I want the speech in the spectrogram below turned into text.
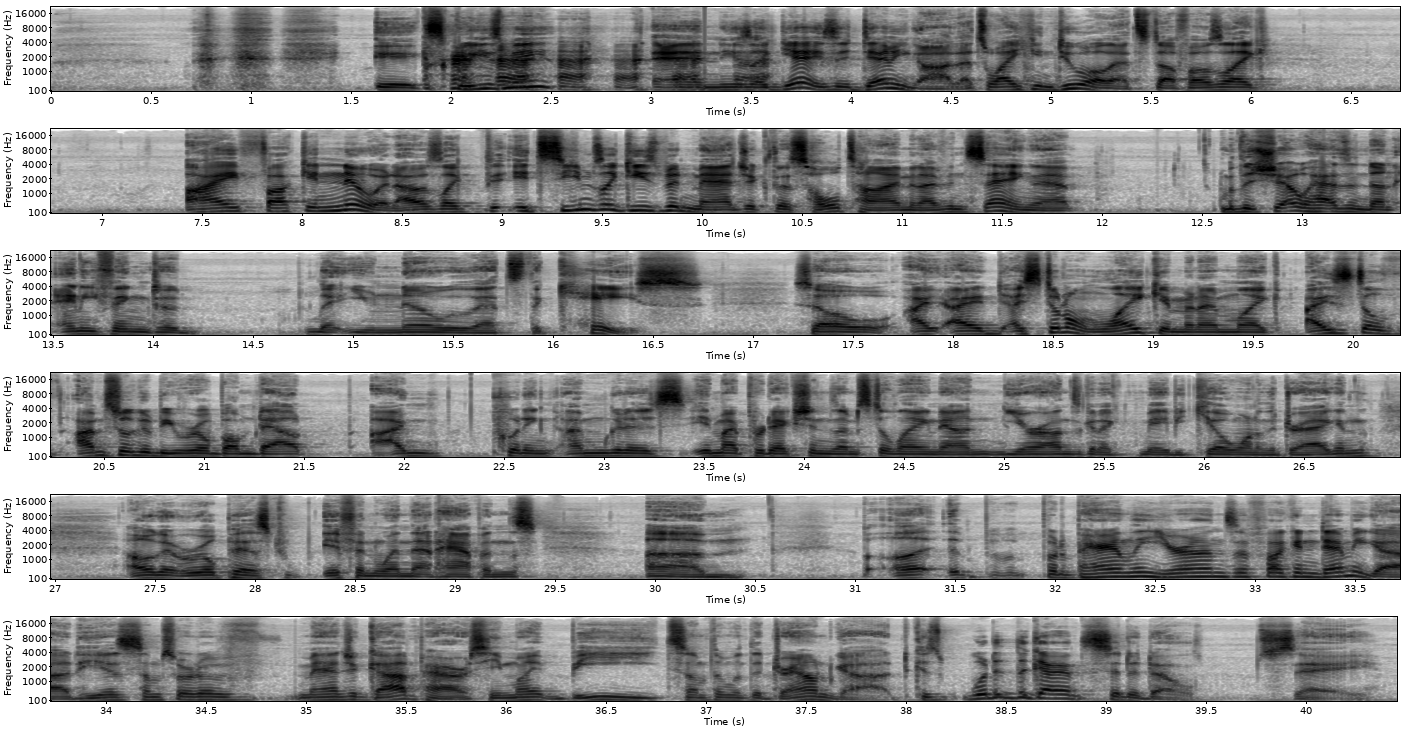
Excuse me? And he's like, yeah, he's a demigod. That's why he can do all that stuff. I was like, I fucking knew it. I was like, it seems like he's been magic this whole time, and I've been saying that, but the show hasn't done anything to let you know that's the case. So I, I, I still don't like him, and I'm like, I still, I'm still gonna be real bummed out. I'm putting, I'm gonna in my predictions, I'm still laying down. Euron's gonna maybe kill one of the dragons. I'll get real pissed if and when that happens. Um, but, uh, but apparently Euron's a fucking demigod. He has some sort of magic god powers. He might be something with the drowned god. Because what did the guy at the Citadel say?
